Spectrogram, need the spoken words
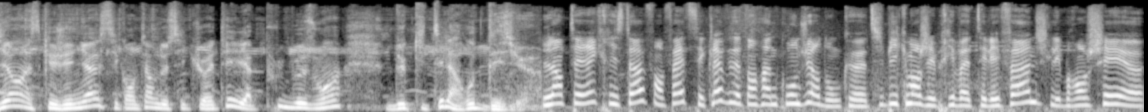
bien et ce qui est génial, c'est qu'en termes de sécurité, il n'y a plus besoin de quitter la route des yeux. L'intérêt, Christophe, en fait, c'est que là, vous êtes en train de conduire, donc euh, typiquement, j'ai pris votre téléphone, je l'ai branché euh,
